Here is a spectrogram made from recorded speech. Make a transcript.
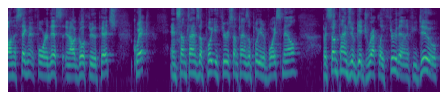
on the segment for this and I'll go through the pitch quick. And sometimes they'll put you through, sometimes they'll put you to voicemail, but sometimes you'll get directly through them. If you do,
